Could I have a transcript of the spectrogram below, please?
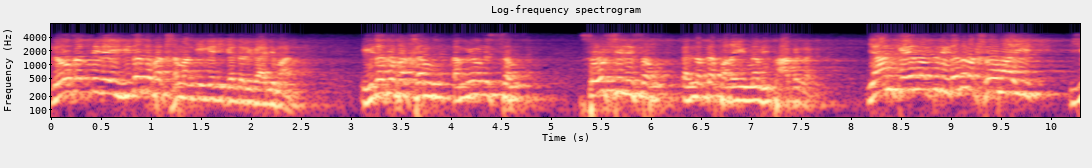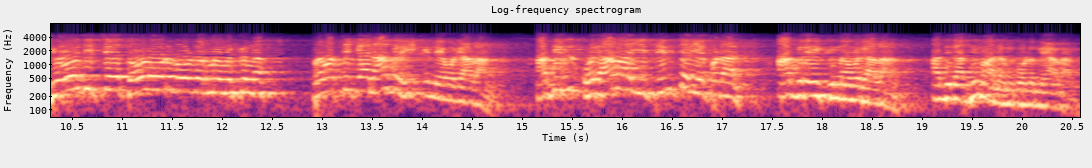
ലോകത്തിലെ ഇടതുപക്ഷം അംഗീകരിക്കേണ്ട ഒരു കാര്യമാണ്. ഇടതുപക്ഷം കമ്മ്യൂണിസം സോഷ്യലിസം എന്നൊക്കെ പറയുന്ന വിഭാഗങ്ങൾ. ഞാൻ കേരളത്തിൽ ഇടതുപക്ഷവുമായി യോജിച്ച് തോളോട് തോളർന്ന് നിൽക്കുന്ന പ്രവർത്തിക്കാൻ ആഗ്രഹിക്കുന്ന ഒരാളാണ്. അതിൽ ഒരാളായി തിരിച്ചറിയപ്പെടാൻ ആഗ്രഹിക്കുന്ന ഒരാളാണ്. അതിൽ അഭിമാനം കൊള്ളുന്നയാളാണ്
